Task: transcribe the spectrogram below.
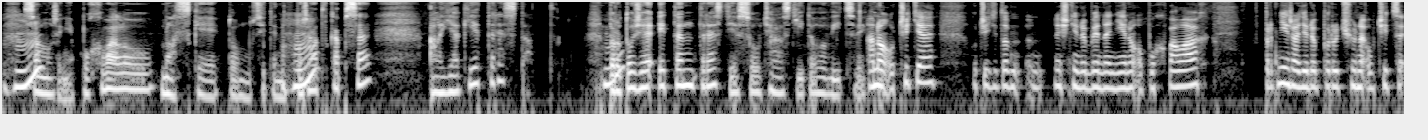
Hmm. Samozřejmě pochvalou, mlasky, to musíte mít hmm. pořád v kapse, ale jak je trestat? Hmm. Protože i ten trest je součástí toho výcviku. Ano, určitě. Určitě to v dnešní době není jenom o pochvalách první řadě doporučuji naučit se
